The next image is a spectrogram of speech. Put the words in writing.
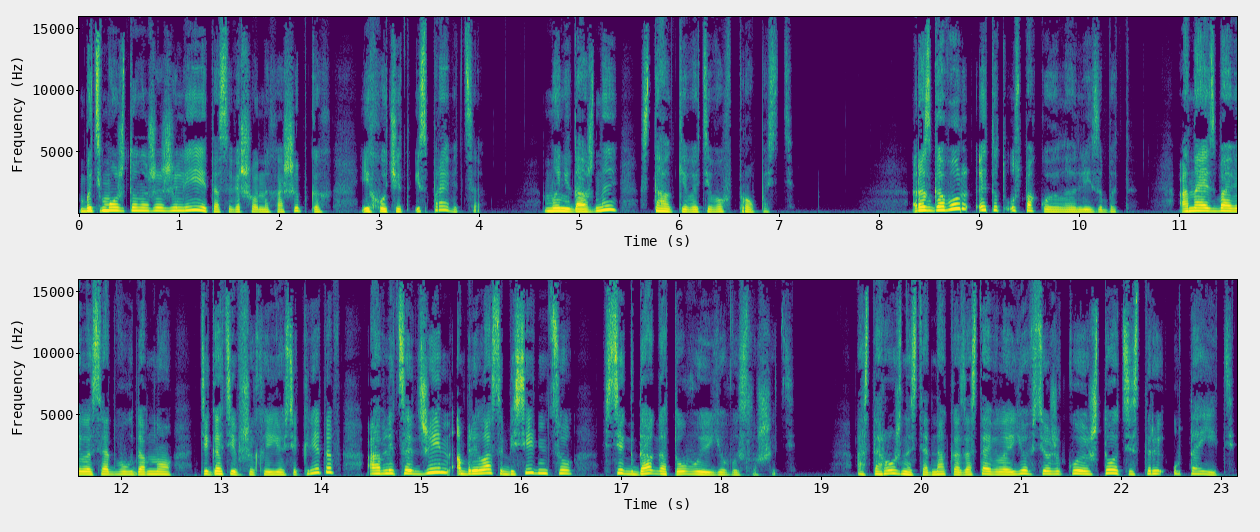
Быть может, он уже жалеет о совершенных ошибках и хочет исправиться. Мы не должны сталкивать его в пропасть. Разговор этот успокоил Элизабет. Она избавилась от двух давно тяготивших ее секретов, а в лице Джейн обрела собеседницу, всегда готовую ее выслушать. Осторожность, однако, заставила ее все же кое-что от сестры утаить.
